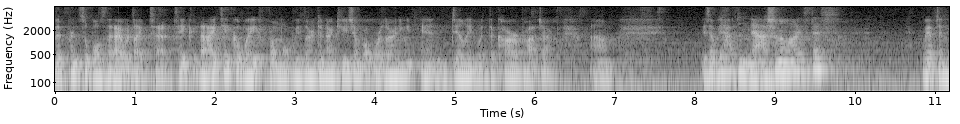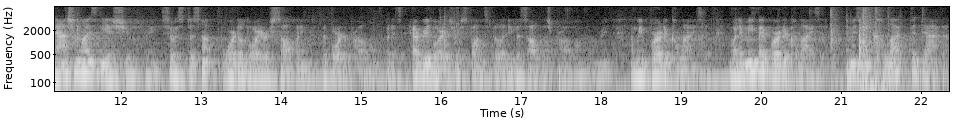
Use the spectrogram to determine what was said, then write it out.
the principles that I would like to take, that I take away from what we learned in Artesia, what we're learning in dealing with the CARA project, um, is that we have to nationalize this. We have to nationalize the issue, right? So it's just not border lawyers solving the border problem, but it's every lawyer's responsibility to solve this problem, right? And we verticalize it. And what I mean by verticalize it, that means we collect the data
